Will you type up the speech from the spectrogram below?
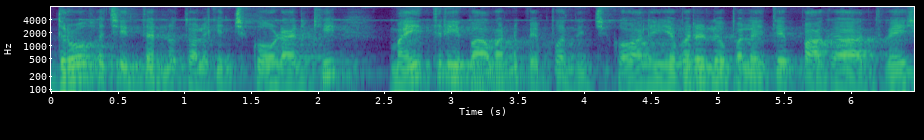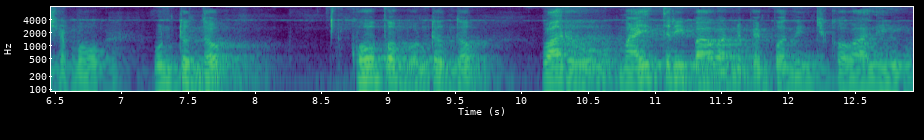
ద్రోహ చింతనను తొలగించుకోవడానికి మైత్రి భావాన్ని పెంపొందించుకోవాలి. ఎవరి లోపలైతే పగ ద్వేషము ఉంటుందో కోపం ఉంటుందో వారు మైత్రి భావాన్ని పెంపొందించుకోవాలి.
